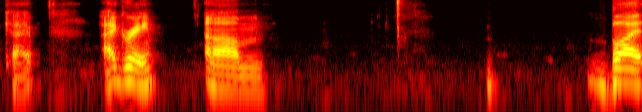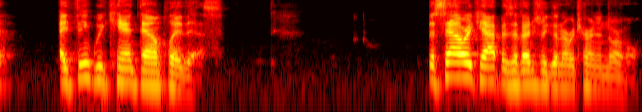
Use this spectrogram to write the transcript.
Okay. I agree. Um, but I think we can't downplay this. The salary cap is eventually going to return to normal.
